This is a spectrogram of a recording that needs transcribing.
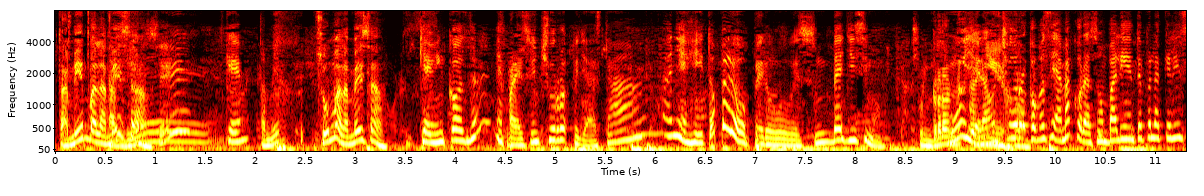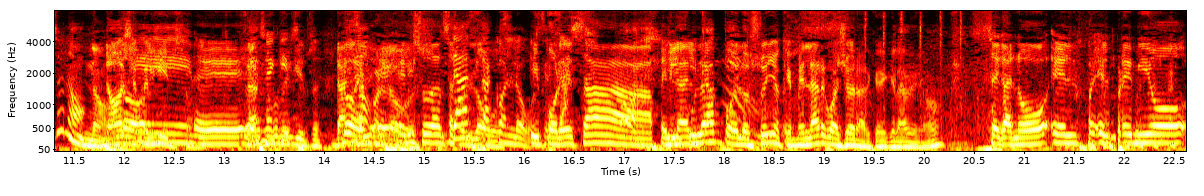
También va a la mesa. ¿Qué? ¿También? Suma a la mesa. Kevin Costner me parece un churro, pues ya está añejito, pero, pero es un bellísimo. Es un ron Uy, era un churro, ¿cómo se llama? ¿Corazón Valiente fue la que él hizo? No. No. No, ese es Mel Eh, Gibson. Eh, Danza con Gibson. Danza No, él, con él Lobos. hizo Danza, Danza con, Lobos. con Lobos, Y por exacto. esa Y la del película campo de los sueños que me largo a llorar, que, que la veo. se ganó el, el premio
